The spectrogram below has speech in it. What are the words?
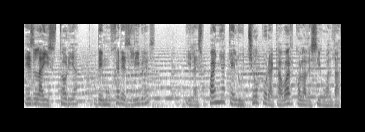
es la historia de mujeres libres y la España que luchó por acabar con la desigualdad.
